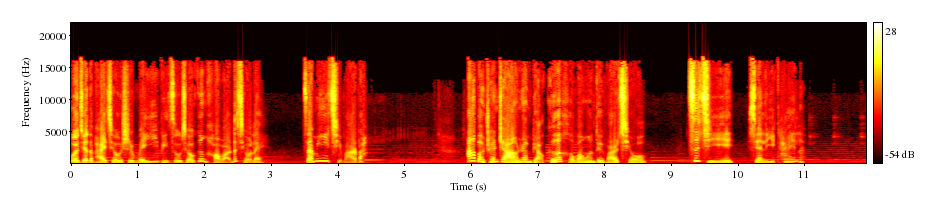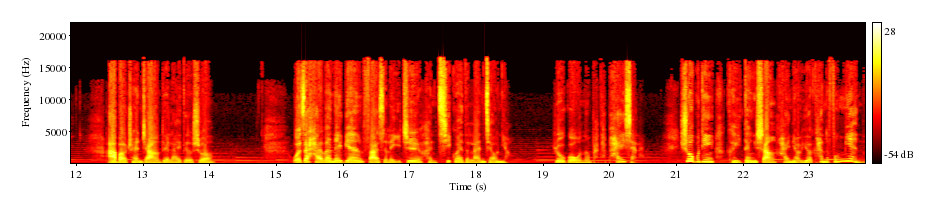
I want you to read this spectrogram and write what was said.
我觉得排球是唯一比足球更好玩的球类，咱们一起玩吧。阿宝船长让表哥和汪汪队玩球，自己先离开了。阿宝船长对莱德说：“我在海湾那边发现了一只很奇怪的蓝脚鸟，如果我能把它拍下来。”说不定可以登上《海鸟月刊》的封面呢。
